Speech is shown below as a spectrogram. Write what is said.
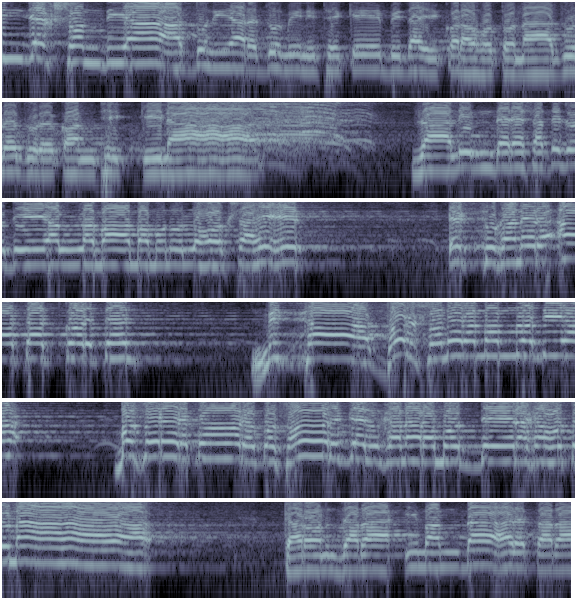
ইঞ্জেকশন দিয়া দুনিয়ার জমিন থেকে বিদায় করা হতো না। জুড়ে জুড়ে কন ঠিক কিনা? জালিমদের সাথে যদি আল্লামা মামুনুল হক সাহেব একটুখানের আতাত করতেন, মিথ্যা ধর্ষণের মামলা দিয়া বছরের পর বছর জেলখানার মধ্যে রাখা হতো না। কারণ যারা ইমানদার, তারা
